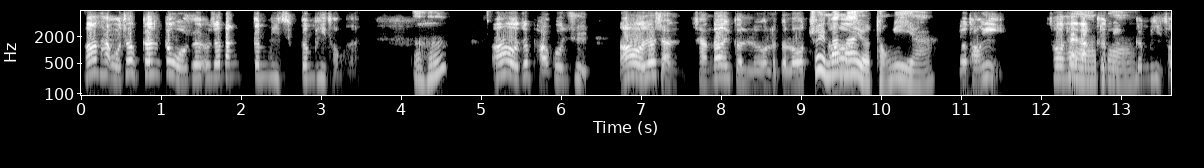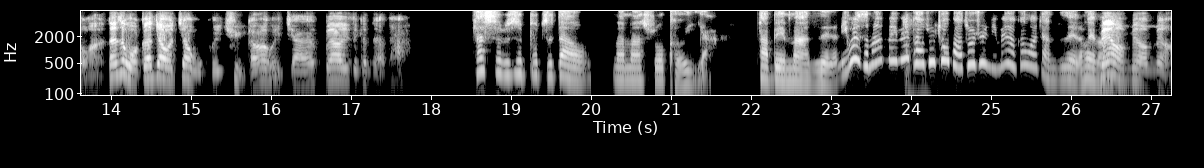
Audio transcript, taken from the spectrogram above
然后他我就跟跟我哥，我就当跟屁跟屁虫了。嗯哼。然后我就跑过去，然后我就想想到一个楼那个楼，所以妈妈有同意呀？有同意，所以我才当跟屁、啊啊、跟屁虫啊。但是我哥叫我叫我回去，赶快回家，不要一直跟着他。他是不是不知道妈妈说可以呀、啊？怕被骂之类的？你为什么妹妹跑出偷跑出去？你没有跟我讲之类的，会吗？没有没有没有。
